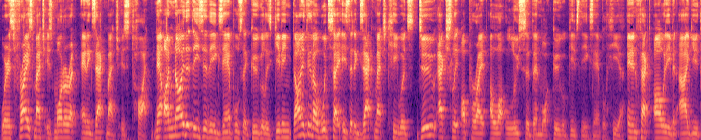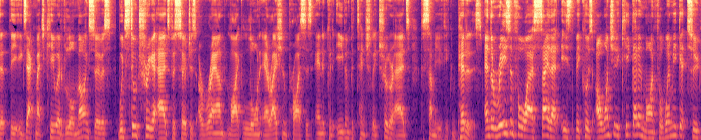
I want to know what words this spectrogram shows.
whereas phrase match is moderate and exact match is tight. Now, I know that these are the examples that Google is giving. The only thing that I would say is that exact match keywords do actually operate a lot looser than what Google gives the example here. And in fact, I would even argue that the exact match keyword of lawn mowing service would still trigger ads for searches around like lawn aeration prices, and it could even potentially trigger ads for some of your competitors. And the reason for why I say that is because I want you to keep that in mind for when we get to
